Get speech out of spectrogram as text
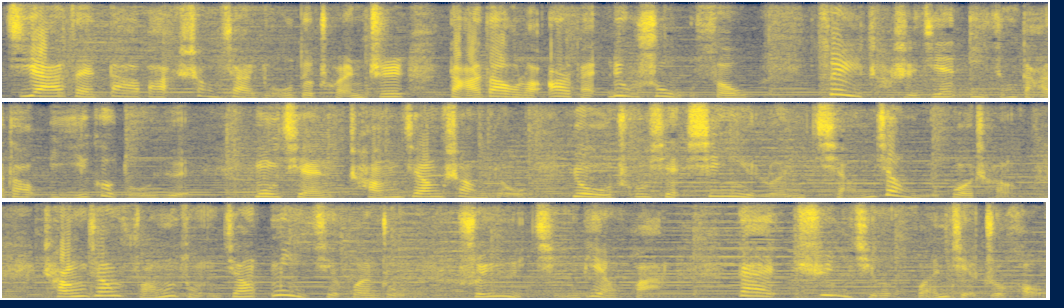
积压在大坝上下游的船只达到了二百六十五艘，最长时间已经达到一个多月。目前，长江上游又出现新一轮强降雨过程，长江防总将密切关注水雨情变化，待汛情缓解之后，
